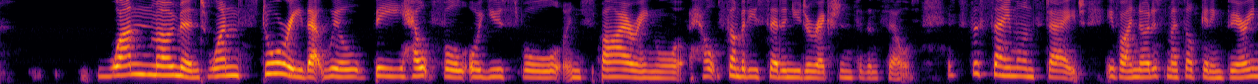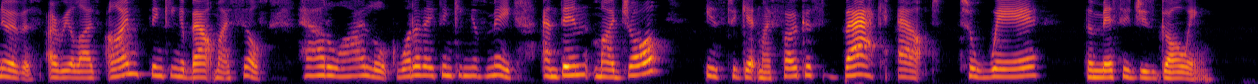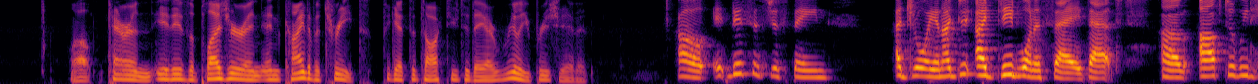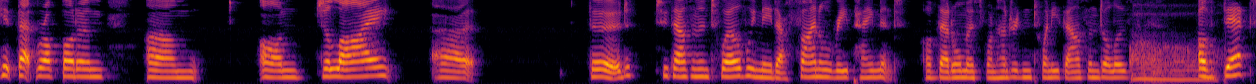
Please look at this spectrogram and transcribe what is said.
one moment, one story that will be helpful or useful, or inspiring, or help somebody set a new direction for themselves. It's the same on stage. If I notice myself getting very nervous, I realize I'm thinking about myself. How do I look? What are they thinking of me? And then my job is to get my focus back out to where the message is going. Well, Karen, it is a pleasure and, and kind of a treat to get to talk to you today. I really appreciate it. Oh, it, this has just been a joy, and I do I did want to say that uh, after we'd hit that rock bottom um, on July uh, third, uh, two thousand and twelve, we made our final repayment of that almost one hundred and twenty thousand dollars Oh. of debt,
